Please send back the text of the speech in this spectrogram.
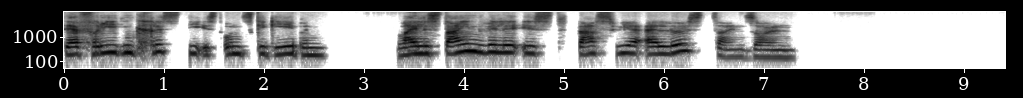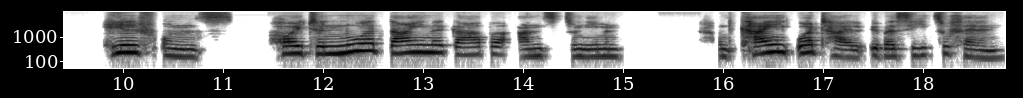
der Frieden Christi ist uns gegeben, weil es dein Wille ist, dass wir erlöst sein sollen. Hilf uns, heute nur deine Gabe anzunehmen und kein Urteil über sie zu fällen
